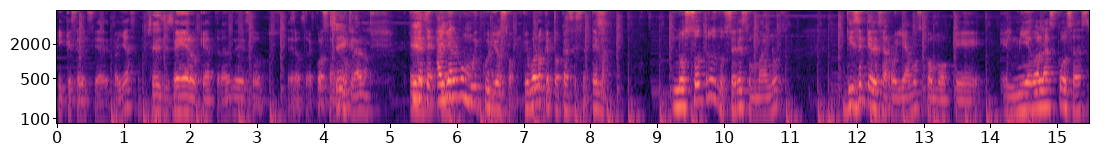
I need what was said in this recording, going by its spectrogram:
Y que se vestía de payaso. Sí, sí, sí. Pero que atrás de eso pues, era otra cosa. sí, ¿no? claro. Fíjate, hay algo muy curioso. Qué bueno que tocas ese tema. Nosotros, los seres humanos, dicen que desarrollamos como que el miedo a las cosas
